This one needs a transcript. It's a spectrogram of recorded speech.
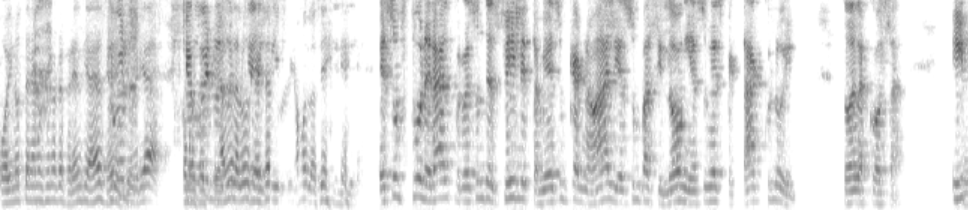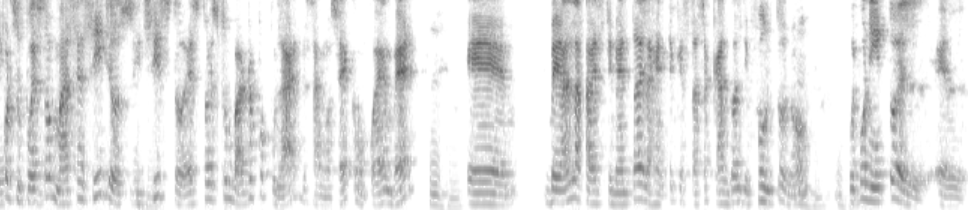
Hoy no tenemos una referencia a eso. como de la Luz, digámoslo así. Es un funeral, pero es un desfile, también es un carnaval y es un vacilón y es un espectáculo y toda la cosa. Y por supuesto, más sencillos, insisto, esto es un barrio popular de San José, como pueden ver vean la vestimenta de la gente que está sacando al difunto, ¿no? Muy bonito el, el,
